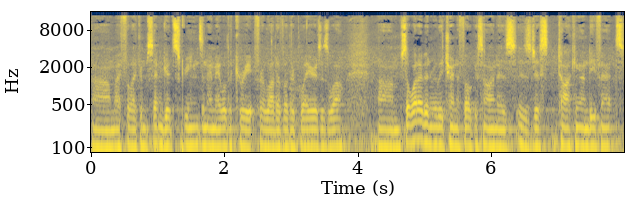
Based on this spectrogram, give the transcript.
Um, I feel like I'm setting good screens, and I'm able to create for a lot of other players as well. Um, so, what I've been really trying to focus on is, is just talking on defense,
